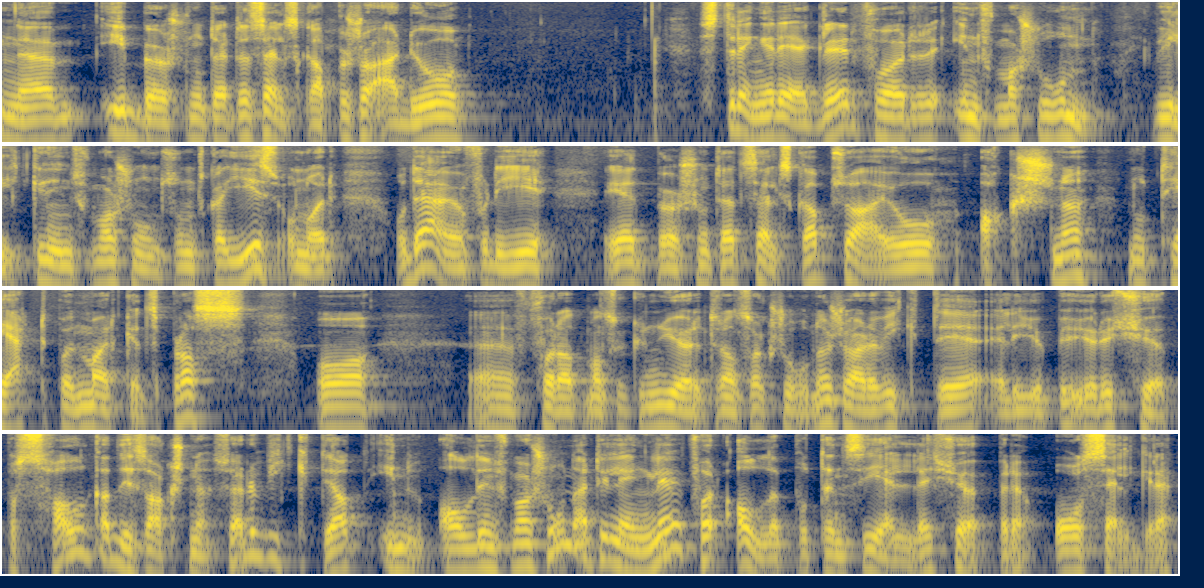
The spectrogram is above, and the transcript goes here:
I børsnoterte selskaper så er det jo strenge regler for informasjon. Hvilken informasjon som skal gis, og når. Og Det er jo fordi i et børsnotert selskap så er jo aksjene notert på en markedsplass. og Eh, for at man skal kunne gjøre transaksjoner, så er det viktig, eller gjøre kjøp og salg av disse aksjene, så er det viktig at all informasjon er tilgjengelig for alle potensielle kjøpere og selgere.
